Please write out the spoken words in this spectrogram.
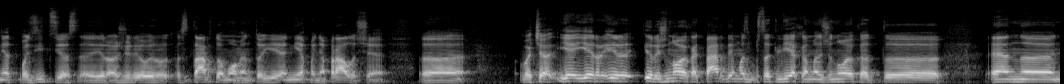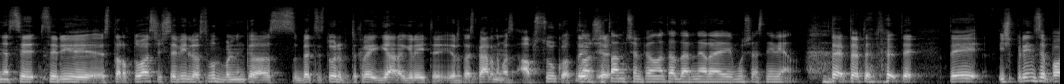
net pozicijos, ir aš žiūrėjau, ir starto momento jie nieko nepralošė. Uh, va čia jie ir, ir, ir žinojo, kad perdavimas bus atliekamas, žinojo, kad uh, N, nes Siri startuos iš Sevilijos futbolininkas, bet jis turi tikrai gerą greitį ir tas perdavimas apsuko. Taip, ir- šitam čempionate dar nėra įmušęs nei vieno. Taip, taip, taip, taip, taip. Tai iš principo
